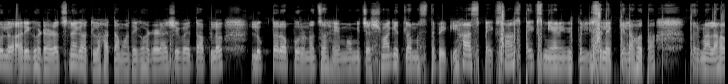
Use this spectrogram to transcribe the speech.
आठवलं अरे घड्याळच नाही घातलं हातामध्ये. घड्याळाशिवाय तर आपलं लुक तर अपूर्णच आहे. मग मी चष्मा घेतला मस्तपैकी. हा स्पेक्स हा स्पेक्स मी आणि विपुलनी सिलेक्ट केला होता. तर मला हा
